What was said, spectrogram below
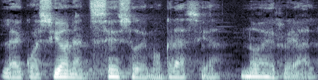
La ecuación acceso-democracia no es real,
